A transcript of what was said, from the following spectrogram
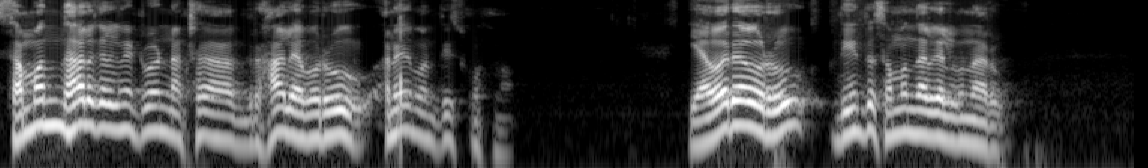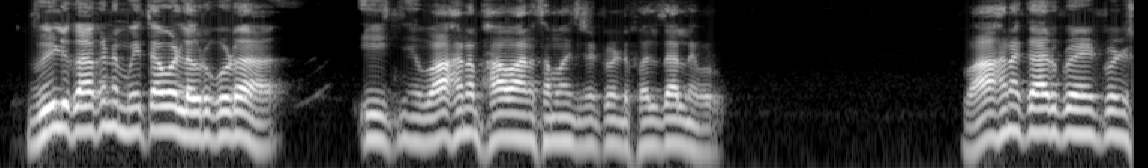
సంబంధాలు కలిగినటువంటి నక్ష గ్రహాలు ఎవరు అనేది మనం తీసుకుంటున్నాం. ఎవరెవరు దీంతో సంబంధాలు కలిగి ఉన్నారు? వీళ్ళు కాకుండా మిగతా వాళ్ళు ఎవరు కూడా ఈ వాహన భావానికి సంబంధించినటువంటి ఫలితాలను ఎవరు? వాహన కారకుడైనటువంటి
